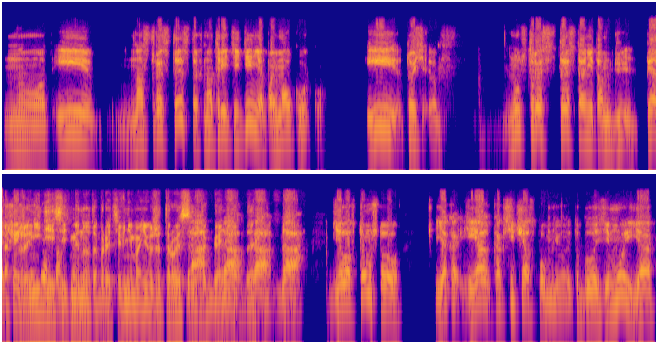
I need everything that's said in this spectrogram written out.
Ну, вот. И на стресс-тестах на третий день я поймал корку. И, то есть, э, ну, стресс-тесты, они там 5-6 Так, уже не 10 там... минут, обрати внимание, уже трое да, суток гонял, да? Да, да, да. Дело в том, что я, я, как сейчас помню, это было зимой, я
